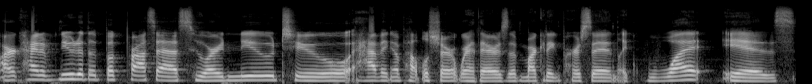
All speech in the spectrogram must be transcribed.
are kind of new to the book process, who are new to having a publisher where there's a marketing person, like what is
